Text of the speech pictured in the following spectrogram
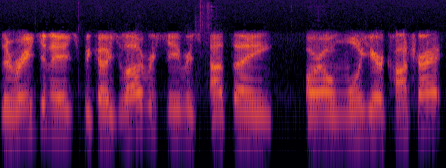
The reason is because a lot of receivers, I think, are on one year contracts,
